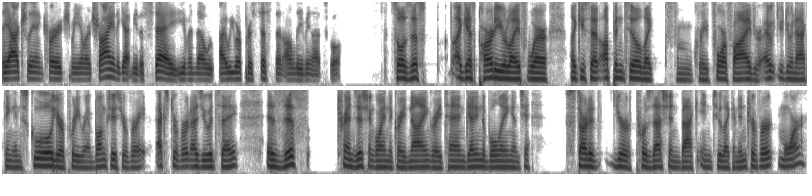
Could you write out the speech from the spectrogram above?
they actually encouraged me and were trying to get me to stay, even though I, we were persistent on leaving that school. So is this, I guess, part of your life where, like you said, up until like from grade four or five, you're out, you're doing acting in school, you're pretty rambunctious, you're very extrovert, as you would say. Is this transition going to grade nine, grade 10, getting the bullying and started your possession back into like an introvert more?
